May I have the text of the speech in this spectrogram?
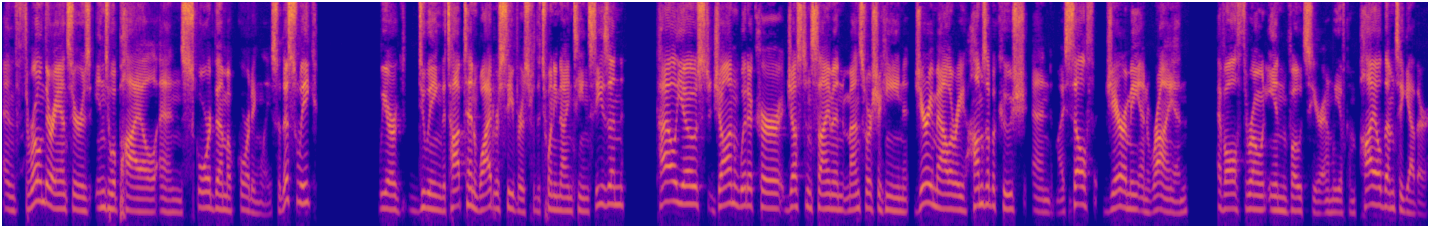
and thrown their answers into a pile and scored them accordingly. So this week, we are doing the top 10 wide receivers for the 2019 season. Kyle Yost, John Whitaker, Justin Simon, Mansour Shaheen, Jerry Mallory, Hamza Bakush, and myself, Jeremy, and Ryan have all thrown in votes here, and we have compiled them together.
